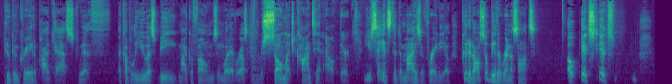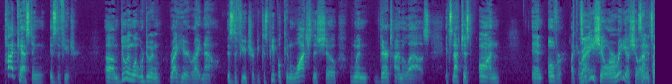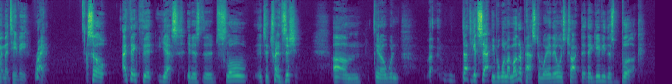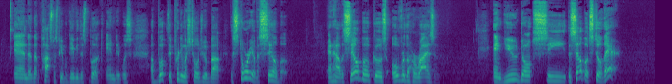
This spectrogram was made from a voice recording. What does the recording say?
who can create a podcast with a couple of USB microphones and whatever else. There's so much content out there. You say it's the demise of radio. Could it also be the renaissance? Oh, it's it's podcasting is the future. Um, doing what we're doing right here, right now, is the future because people can watch this show when their time allows. It's not just on and over like a TV Right. show or a radio show. It's I mean, it's like- appointment TV. Right. So I think that yes, it is the slow. It's a transition. Um, you know, when not to get sappy, but when my mother passed away, they always talked. They, they gave you this book, and uh, the hospice people gave you this book, and it was a book that pretty much told you about the story of a sailboat and how the sailboat goes over the horizon, and you don't see the sailboat's still there,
